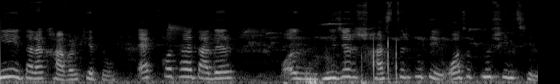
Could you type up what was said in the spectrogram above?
নিয়ে তারা খাবার খেত। এক কথায় তাদের নিজের স্বাস্থ্যের প্রতি অযত্নশীল ছিল।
